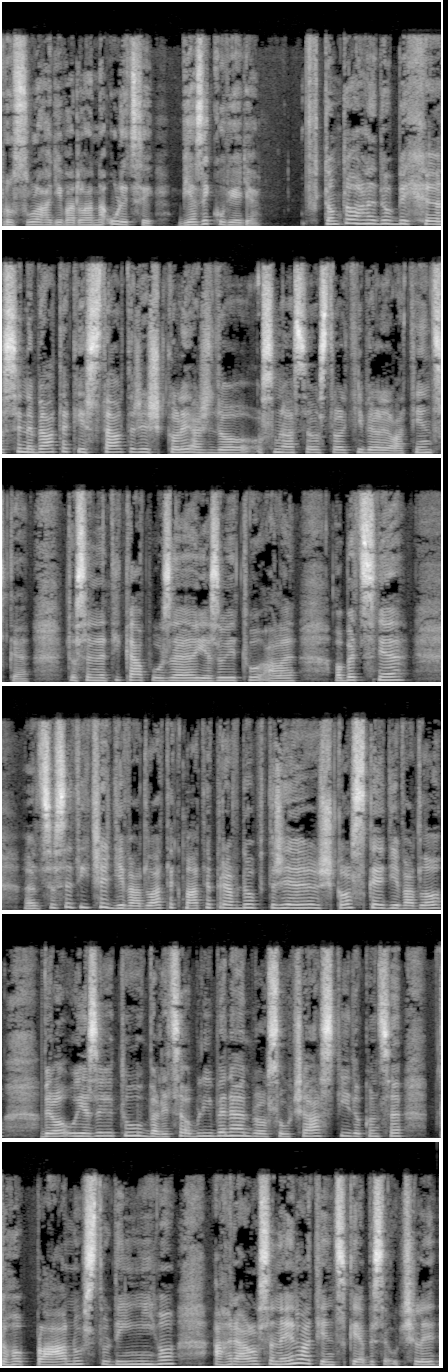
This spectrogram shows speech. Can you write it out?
prosulá divadla na ulici, v jazykovědě. V tomto ohledu bych si nebyla tak jistá, že školy až do 18. století byly latinské. To se netýká pouze jezuitů, ale obecně co se týče divadla, tak máte pravdu, protože školské divadlo bylo u jezuitů velice oblíbené, bylo součástí dokonce toho plánu studijního a hrálo se nejen latinsky, aby se učili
